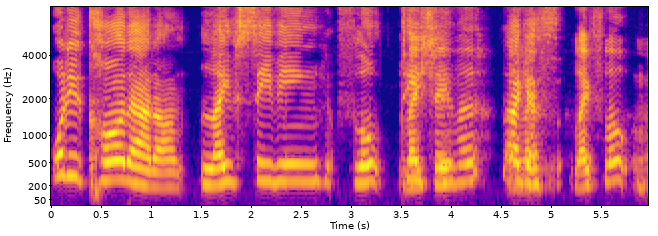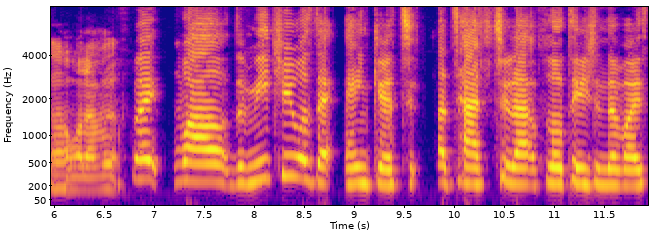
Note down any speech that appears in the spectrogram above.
What do you call that? Um, life saving float. Lifesaver. I guess. Life float. Oh, whatever. Right, while Dimitri was the anchor to attached to that flotation device,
